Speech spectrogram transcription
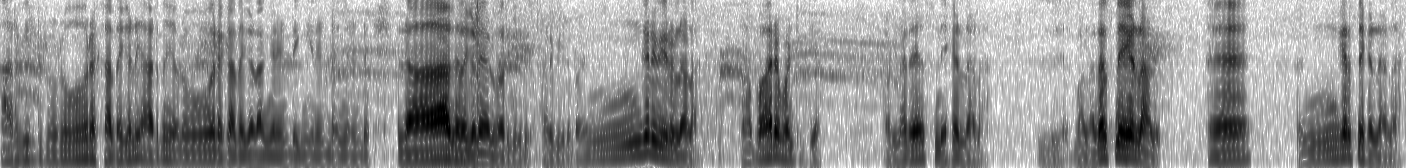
അറബിയിൽ ഓരോരോ കഥകൾ അറിഞ്ഞ ഓരോരോ കഥകൾ അങ്ങനെ ഉണ്ട് ഇങ്ങനെ ഉണ്ട് അങ്ങനെ ഉണ്ട് എല്ലാ കഥകളും അയാൾ പറഞ്ഞു തരും. അറിവിൽ. ഭയങ്കര പേരുള്ള ആളാണ് അപാര പണ്ടിട്ടിയാ വളരെ സ്നേഹമുള്ള ആളാണ് വളരെ സ്നേഹമുള്ള ആൾ ഏ? ഭയങ്കര സ്നേഹമുള്ള ആളാണ്.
